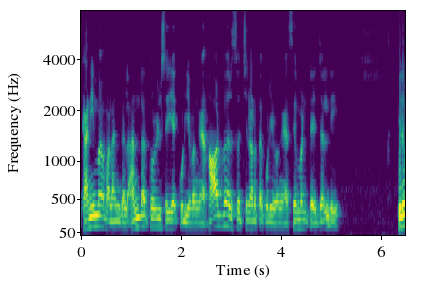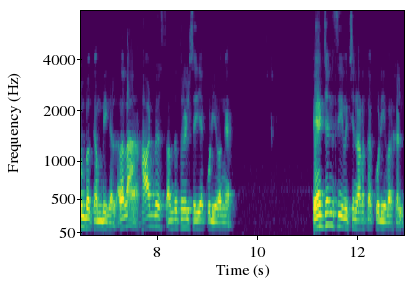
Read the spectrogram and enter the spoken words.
கனிம வளங்கள் அந்த தொழில் செய்யக்கூடியவங்க ஹார்ட்வேர்ஸ் வச்சு நடத்தக்கூடியவங்க சிமெண்ட்டு ஜல்லி இரும்பு கம்பிகள் அதெல்லாம் ஹார்ட்வேர்ஸ் அந்த தொழில் செய்யக்கூடியவங்க ஏஜென்சி வச்சு நடத்தக்கூடியவர்கள்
